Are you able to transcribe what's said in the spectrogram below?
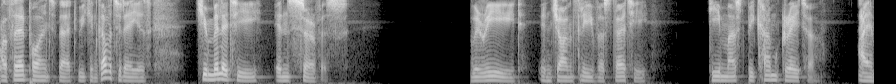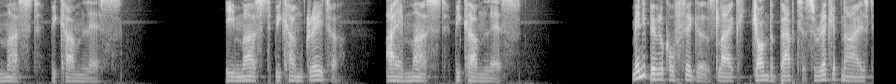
Our third point that we can cover today is humility in service. We read in John 3, verse 30 He must become greater, I must become less. He must become greater, I must become less. Many biblical figures, like John the Baptist, recognized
